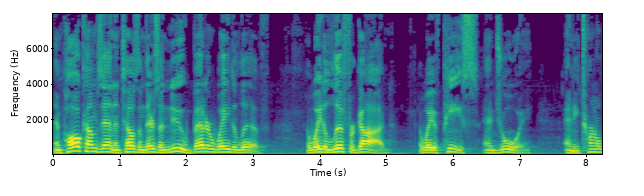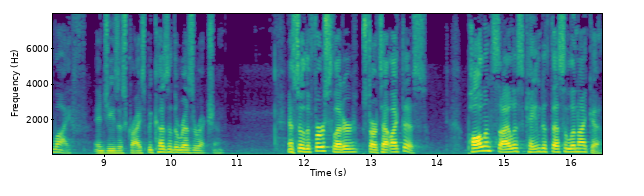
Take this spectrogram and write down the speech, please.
And Paul comes in and tells them there's a new, better way to live, a way to live for God, a way of peace and joy and eternal life in Jesus Christ because of the resurrection. And so the first letter starts out like this Paul and Silas came to Thessalonica,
